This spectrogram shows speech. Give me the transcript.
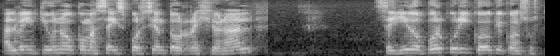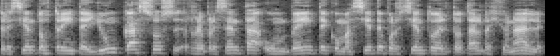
al 21,6% regional seguido por Curicó que con sus 331 casos representa un 20,7% del total regional.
